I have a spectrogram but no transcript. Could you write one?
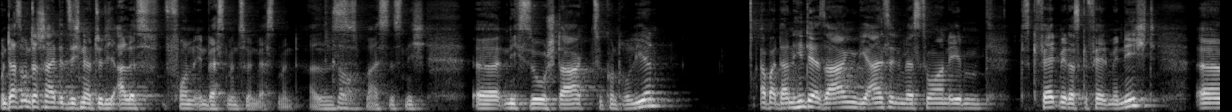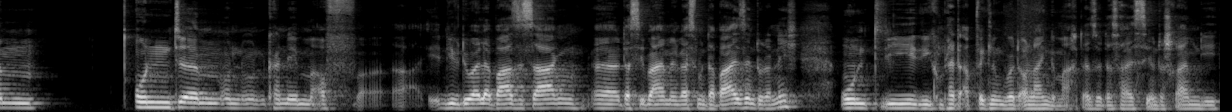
Und das unterscheidet sich natürlich alles von Investment zu Investment. Also es ist meistens nicht, äh, nicht so stark zu kontrollieren. Aber dann hinterher sagen die einzelnen Investoren eben, das gefällt mir, das gefällt mir nicht. Ähm, und, ähm, und, und können eben auf äh, individueller Basis sagen, äh, dass sie bei einem Investment dabei sind oder nicht. Und die, die komplette Abwicklung wird online gemacht. Also das heißt, sie unterschreiben die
